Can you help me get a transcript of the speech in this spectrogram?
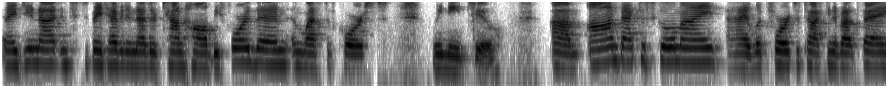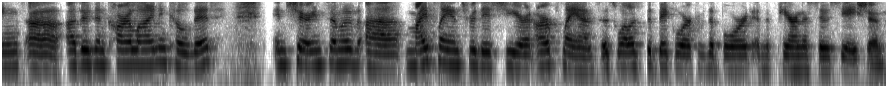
And I do not anticipate having another town hall before then, unless, of course, we need to. Um, on back to school night, I look forward to talking about things uh, other than Carline and COVID and sharing some of uh, my plans for this year and our plans, as well as the big work of the board and the parent association.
